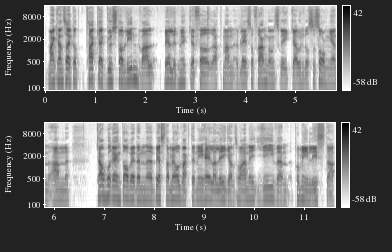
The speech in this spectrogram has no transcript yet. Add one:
man kan säkert tacka Gustav Lindvall väldigt mycket för att man blev så framgångsrika under säsongen. Han kanske rent av är den eh, bästa målvakten i hela ligan, så han är given på min lista.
